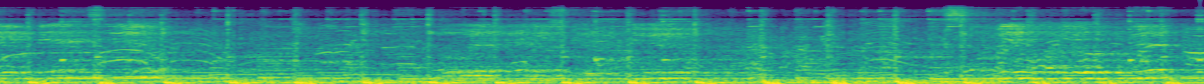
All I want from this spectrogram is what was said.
Tell me you're.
